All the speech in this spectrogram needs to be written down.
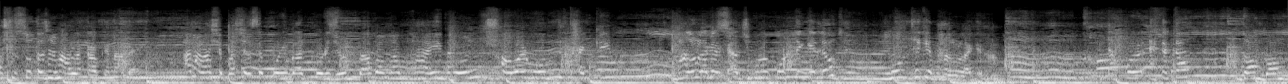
অসুস্থতা যেন আল্লাহ কাউকে না দেয়। আমার আশেপাশে আছে পরিবার, পরিজন বাবা মা ভাই বোন সবার মধ্যে থাকে। ভালো লাগার কাজগুলো করতে গেলেও মন থেকে ভালো লাগে না। বন্ধ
